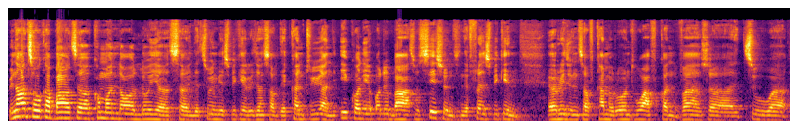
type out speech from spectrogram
We now talk about uh, common law lawyers uh, in the two English-speaking regions of the country and equally other bar associations in the French-speaking regions of Cameroon who have converged uh, to uh,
